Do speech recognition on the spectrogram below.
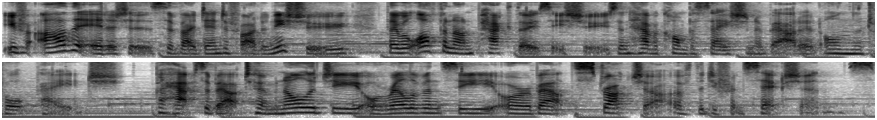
If other editors have identified an issue, they will often unpack those issues and have a conversation about it on the talk page. Perhaps about terminology or relevancy or about the structure of the different sections.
